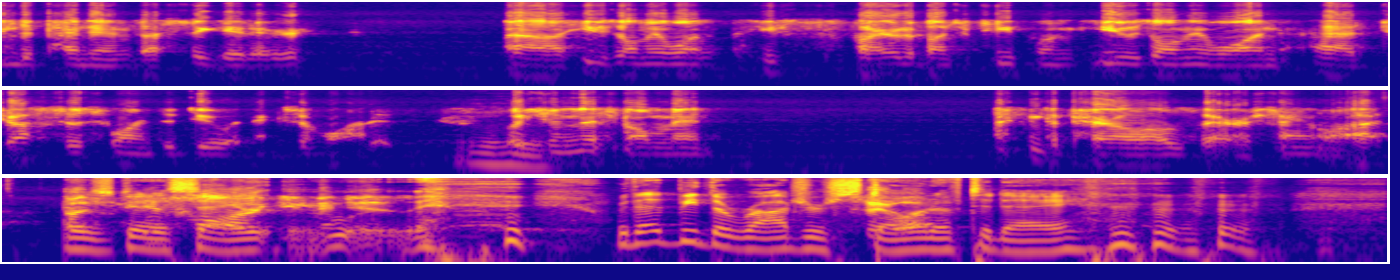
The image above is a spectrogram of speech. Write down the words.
independent investigator. Uh, he was the only one. He fired a bunch of people, and he was the only one at justice wanted to do what Nixon wanted. Which, in this moment, I think the parallels there are saying a lot. i was gonna say whole argument is, would that be the roger stone of today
